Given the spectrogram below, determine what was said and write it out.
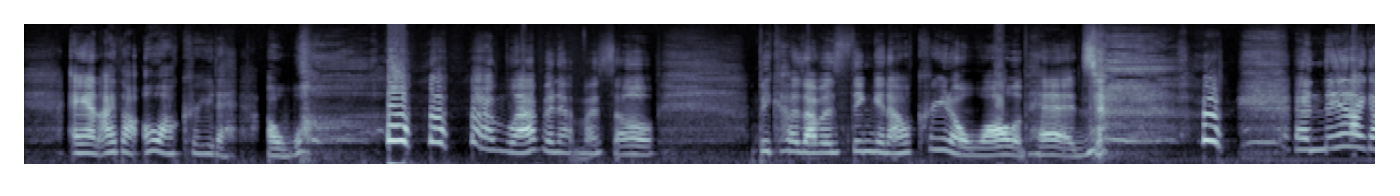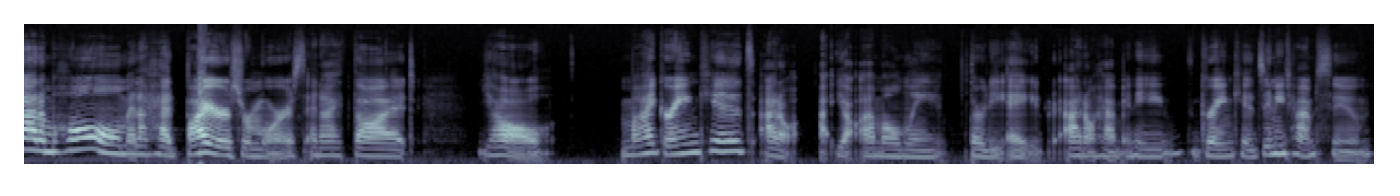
and I thought, oh, I'll create a, a wall. I'm laughing at myself because I was thinking I'll create a wall of heads. and then I got them home and I had buyer's remorse and I thought, y'all, my grandkids, I don't, y'all, I'm only 38. I don't have any grandkids anytime soon.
